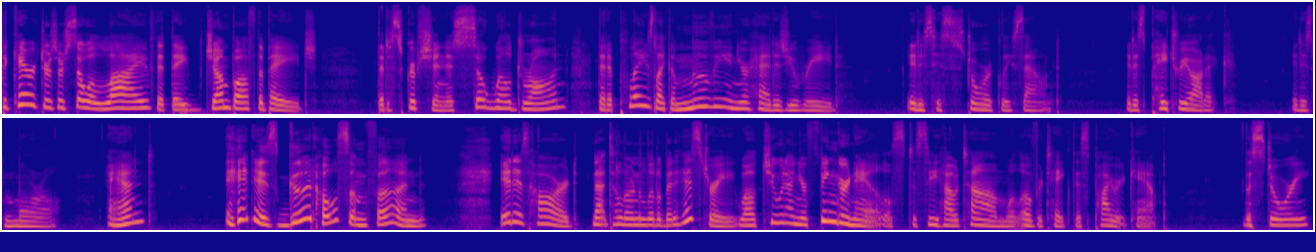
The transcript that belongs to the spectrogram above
The characters are so alive that they jump off the page. The description is so well drawn that it plays like a movie in your head as you read. It is historically sound. It is patriotic. It is moral. And it is good, wholesome fun. It is hard not to learn a little bit of history while chewing on your fingernails to see how Tom will overtake this pirate camp. The story,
